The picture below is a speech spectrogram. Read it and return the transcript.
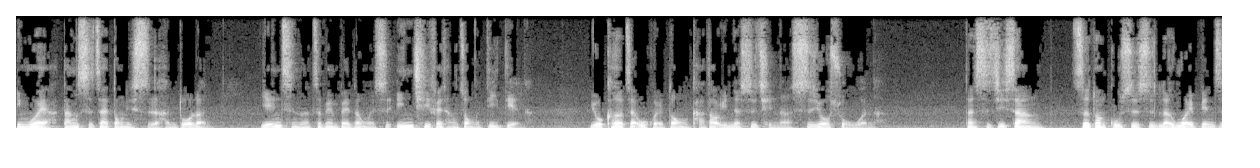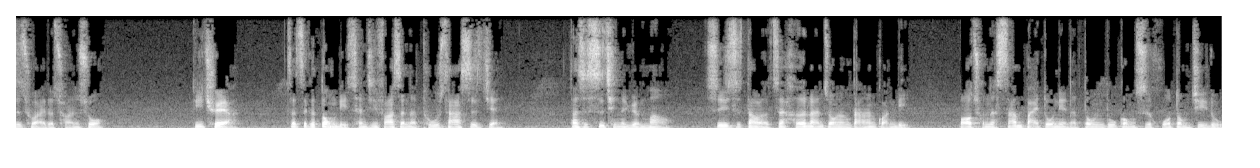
因为啊，当时在洞里死了很多人，因此呢，这边被认为是阴气非常重的地点。游客在乌鬼洞卡到阴的事情呢，时有所闻啊。但实际上，这段故事是人为编织出来的传说。的确啊，在这个洞里曾经发生了屠杀事件，但是事情的原貌是一直到了在荷兰中央档案馆里保存了三百多年的东印度公司活动记录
